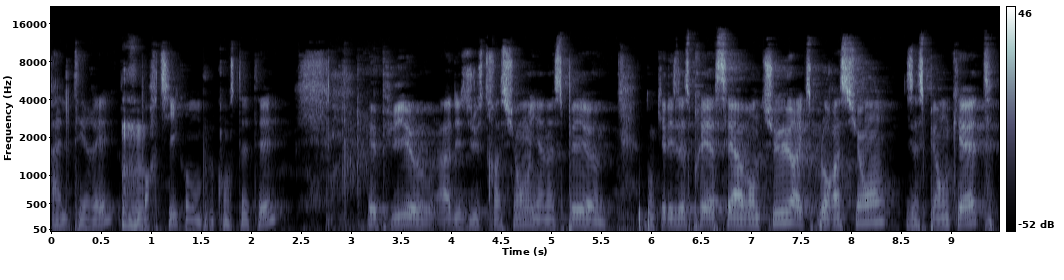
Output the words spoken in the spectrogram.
altéré en Mhm. partie, comme on peut le constater. Et puis euh, voilà, des illustrations. Il y a un aspect, euh, donc il y a des aspects assez aventure, exploration, des aspects enquête.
